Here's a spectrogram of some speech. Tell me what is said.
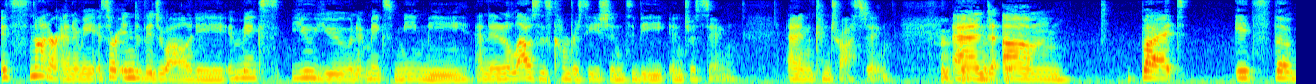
It's not our enemy. It's our individuality. It makes you you, and it makes me me, and it allows this conversation to be interesting, and contrasting, and um, but it's the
